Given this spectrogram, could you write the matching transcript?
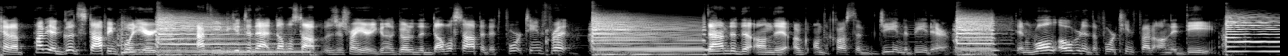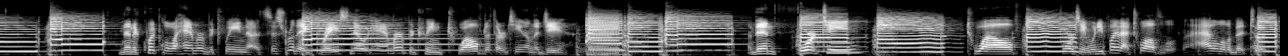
Kind of probably a good stopping point here. After you get to that double stop, is just right here. You're gonna go to the double stop at the 14th fret, down to the on the on the across the G and the B there. Then roll over to the 14th fret on the D. And then a quick little hammer between, uh, it's just really a grace note hammer between 12 to 13 on the G. And then 14, 12, 14. When you play that 12, add a little bit to it.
